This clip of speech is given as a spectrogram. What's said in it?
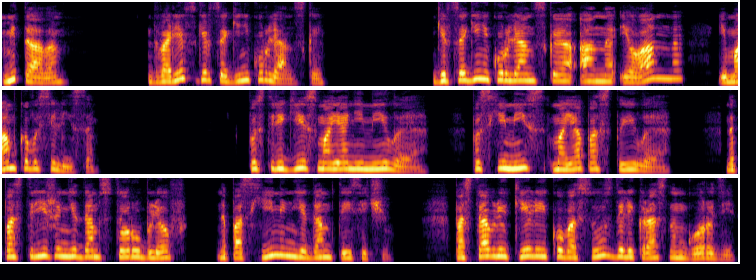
Метава. Дворец герцогини Курлянской. Герцогиня Курлянская Анна Иоанна и мамка Василиса. Постригись, моя немилая, посхимис, моя постылая. На постриженье дам сто рублев, на посхименье дам тысячу. Поставлю келейку в Суздале красном городе,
